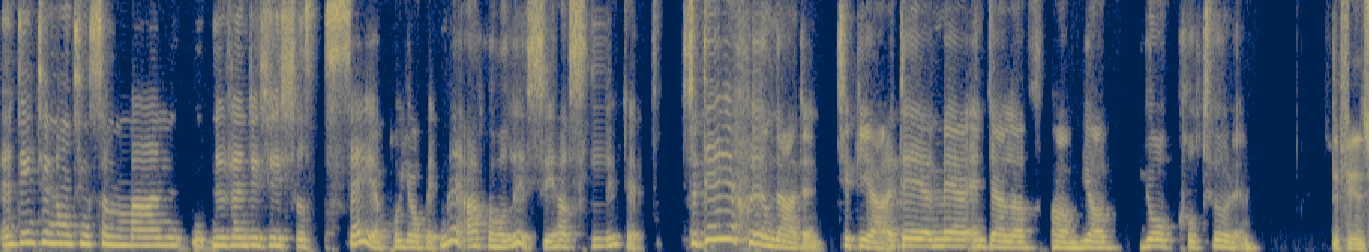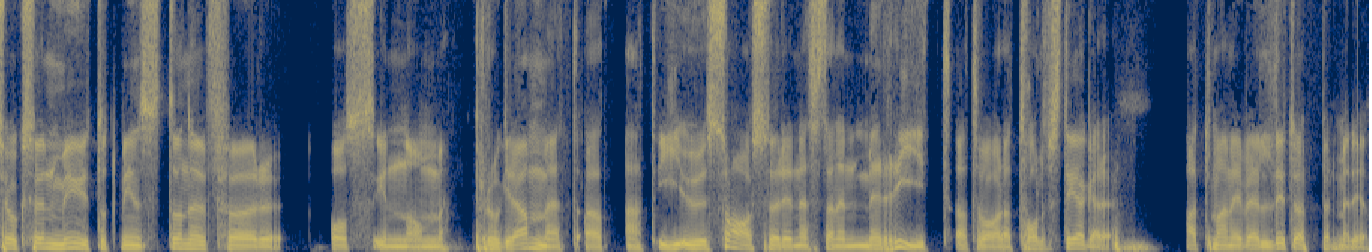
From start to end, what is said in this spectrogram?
det är inte någonting som man nödvändigtvis vill säga på jobbet med alkoholist, vi har slutat. Så det är skillnaden, tycker jag. Det är mer en del av um, jobb, jobbkulturen. Det finns ju också en myt, åtminstone för oss inom programmet, att, att i USA så är det nästan en merit att vara tolvstegare. Att man är väldigt öppen med det.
